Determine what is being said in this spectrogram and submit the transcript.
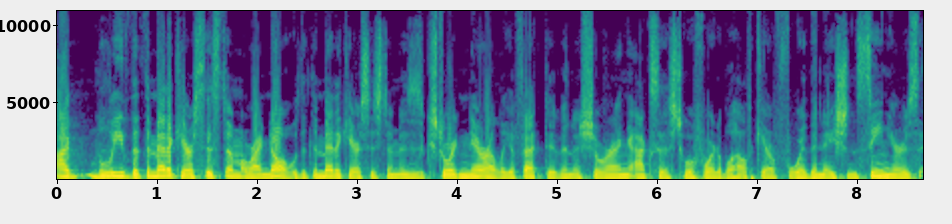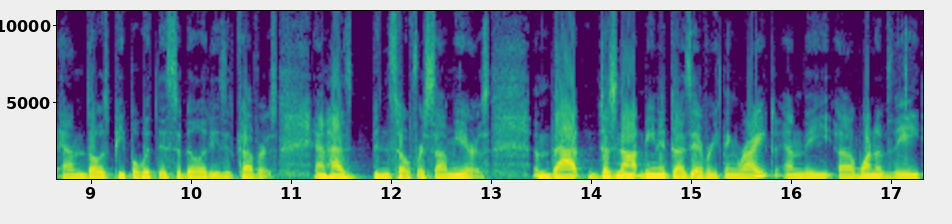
I believe that the Medicare system, or I know that the Medicare system is extraordinarily effective in assuring access to affordable health care for the nation's seniors and those people with disabilities it covers, and has been so for some years. And that does not mean it does everything right, and the, uh, one of the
